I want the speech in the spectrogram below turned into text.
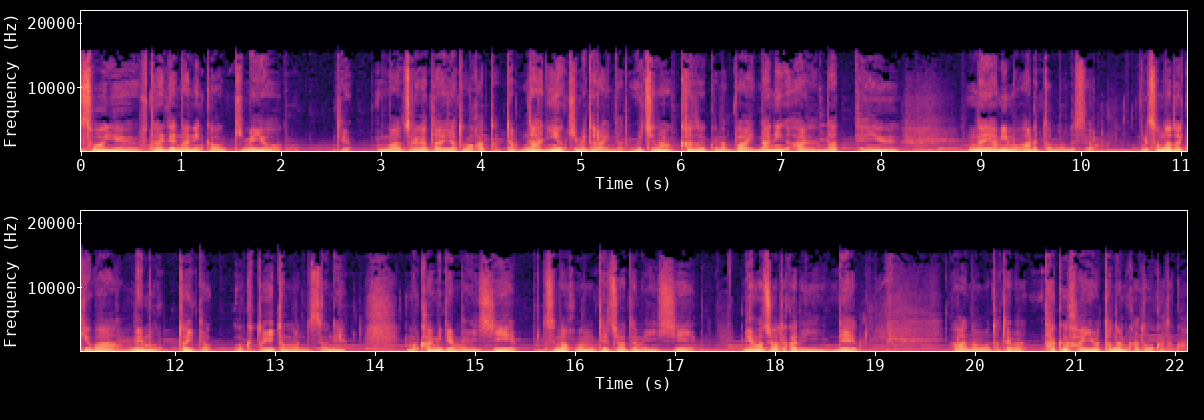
そういう2人で何かを決めようってまあそれが大事だと分かったでも何を決めたらいいんだうちの家族の場合何があるんだっていう悩みもあると思うんですよ。そんな時はメモっといておくといいと思うんですよね。まあ、紙でもいいしスマホの手帳でもいいしメモ帳とかでいいんであの例えば宅配を頼むかどうかとか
